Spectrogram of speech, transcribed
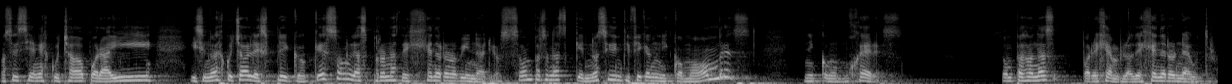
No sé si han escuchado por ahí, y si no han escuchado, le explico. ¿Qué son las personas de género no binario? Son personas que no se identifican ni como hombres ni como mujeres. Son personas, por ejemplo, de género neutro.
